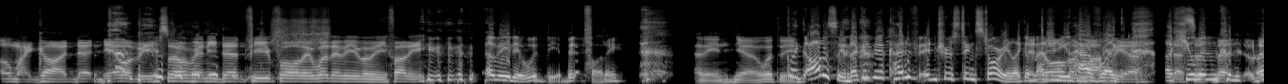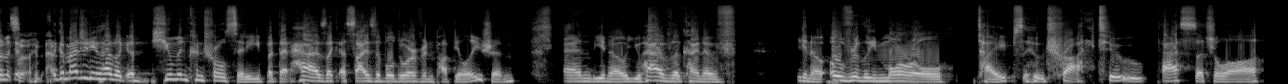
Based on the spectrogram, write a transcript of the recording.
Oh my god, that, there would be so many dead people. It wouldn't even be funny. I mean, it would be a bit funny. I mean, yeah, would be. Like honestly, that could be a kind of interesting story. Like The imagine you have like a That's human. that- con- like, a- like imagine you have like a human controlled city, but that has like a sizable dwarven population, and you know you have the kind of you know overly moral types who try to pass such a law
